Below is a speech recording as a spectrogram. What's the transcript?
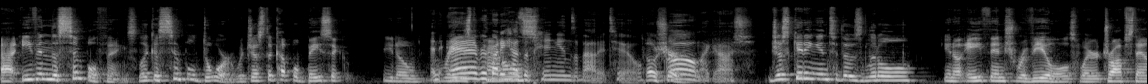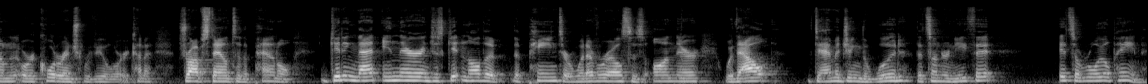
Uh, even the simple things, like a simple door with just a couple basic, you know, And everybody panels. has opinions about it too. Oh, sure. Oh my gosh. Just getting into those little, you know, eighth inch reveals where it drops down, or a quarter inch reveal where it kind of drops down to the panel. Getting that in there and just getting all the, the paint or whatever else is on there without damaging the wood that's underneath it, it's a royal pain.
